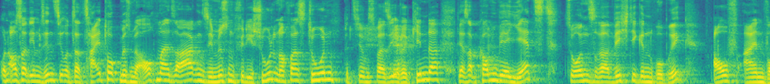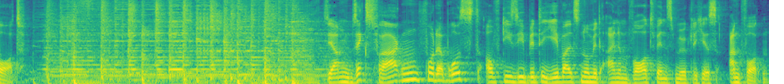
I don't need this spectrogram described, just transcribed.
Und außerdem sind Sie unter Zeitdruck, müssen wir auch mal sagen. Sie müssen für die Schule noch was tun, beziehungsweise Ihre. Kinder. Deshalb kommen wir jetzt zu unserer wichtigen Rubrik auf ein Wort. Sie haben sechs Fragen vor der Brust, auf die Sie bitte jeweils nur mit einem Wort, wenn es möglich ist, antworten.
